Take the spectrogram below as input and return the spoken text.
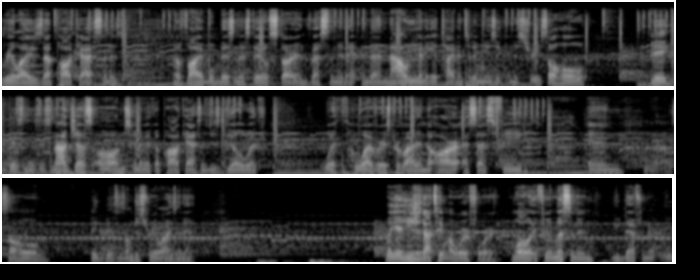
realize that podcasting is a viable business, they'll start investing in it. And then now you're gonna get tied into the music industry. It's a whole big business. It's not just oh, I'm just gonna make a podcast and just deal with with whoever is providing the RSS feed. And it's a whole big business. I'm just realizing it. But yeah, you just gotta take my word for it. Well, if you're listening, you definitely,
